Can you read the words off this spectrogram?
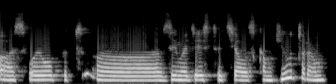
э, свой опыт э, взаимодействия тела с компьютером,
